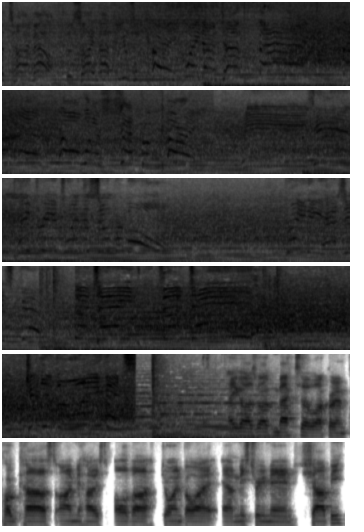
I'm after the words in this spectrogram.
a timeout. Decide not to use it. Curry, way downtown. Bang! Bang! Oh, what a shot from Curry! He's in! Patriots win the Super Bowl! Brady has his fifth! 13! 13! Can you believe it? Hey guys, welcome back to the Locker Room Podcast. I'm your host Oliver, joined by our mystery man Sharpy.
